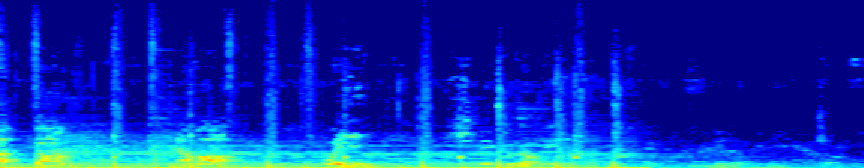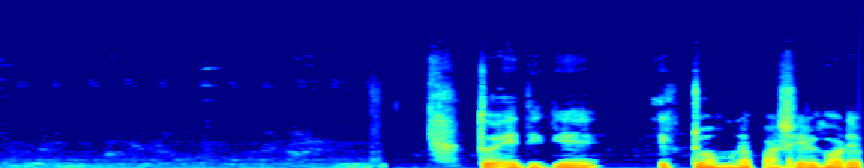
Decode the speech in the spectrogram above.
পাঁচজন ওই তো এদিকে একটু আমরা পাশের ঘরে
